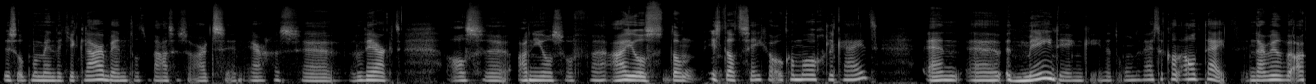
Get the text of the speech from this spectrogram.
Dus op het moment dat je klaar bent als basisarts en ergens werkt als ANIOS of AIOS, dan is dat zeker ook een mogelijkheid. En uh, het meedenken in het onderwijs, dat kan altijd. En daar willen we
